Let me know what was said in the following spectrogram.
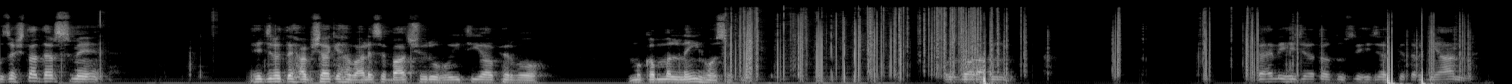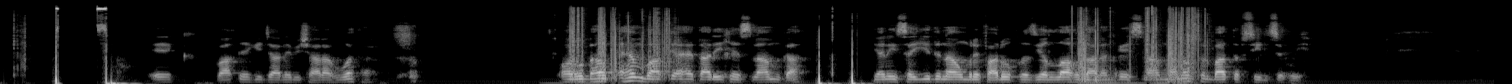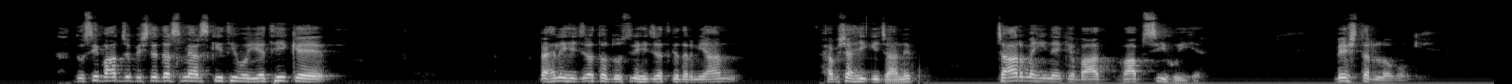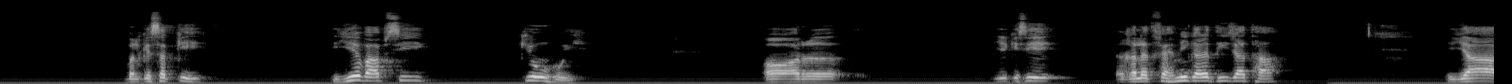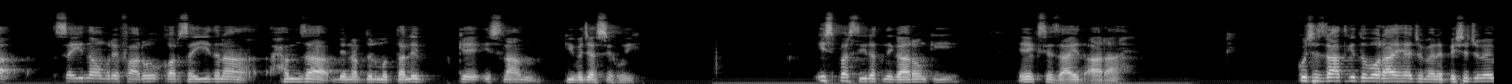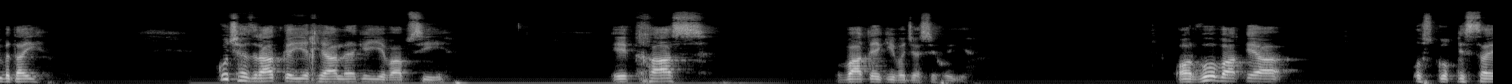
गुजशत दर्स में हिजरत हबशा के हवाले से बात शुरू हुई थी और फिर वो मुकम्मल नहीं हो सकी। उस दौरान पहली हिजरत और दूसरी हिजरत के दरमियान एक वाक़े की जानब इशारा हुआ था और वो बहुत अहम वाक़ है तारीख़ इस्लाम का, यानी सैदना उम्र फ़ारूक रज़ी अल्लाह का इस्लाम लाना उस पर बात तफसील से हुई। दूसरी बात जो पिछले दर्स में अर्ज़ की थी वो ये थी कि पहली हिजरत और दूसरी हिजरत के दरमियान हबशा ही की जानब चार महीने के बाद वापसी हुई है, बेशतर लोगों की, बल्कि सबकी। ये वापसी क्यों हुई? और ये किसी गलत फहमी का नतीजा था या सईदना उम्र फारूक और सईदना हमजा बिन अब्दुल मुत्तलिब के इस्लाम की वजह से हुई। इस पर सीरत निगारों की एक से जायद आ रहा है। कुछ हजरात की तो वो राय है जो मैंने पिछले जुमे में बताई। कुछ हजरात का ये ख्याल है कि ये वापसी एक खास वाक़े की वजह से हुई है। और वो वाक़ उसको किस्सा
